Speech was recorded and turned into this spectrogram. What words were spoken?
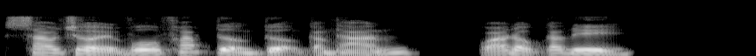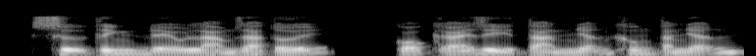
Sao trời vô pháp tưởng tượng cảm thán, quá độc các đi. Sự tình đều làm ra tới, có cái gì tàn nhẫn không tàn nhẫn.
